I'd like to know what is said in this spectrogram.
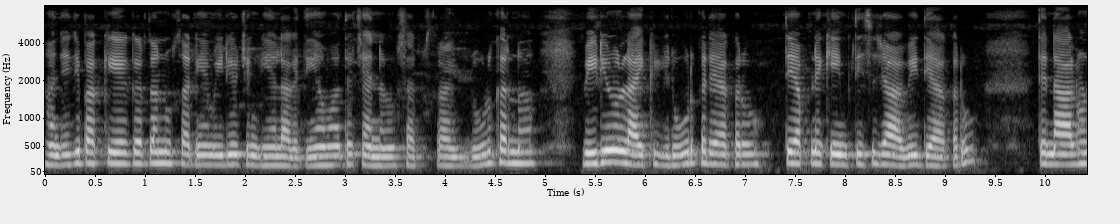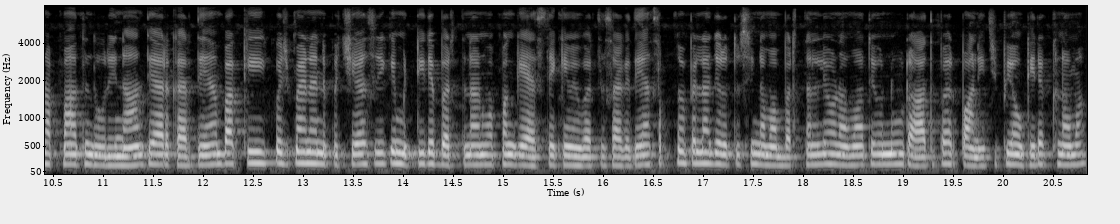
ਹਾਂਜੀ ਜੀ, ਬਾਕੀ ਅਗਰ ਤੁਹਾਨੂੰ ਸਾਡੀਆਂ ਵੀਡੀਓ ਚੰਗੀਆਂ ਲੱਗਦੀਆਂ ਵਾ ਤਾਂ ਚੈਨਲ ਨੂੰ ਸਬਸਕ੍ਰਾਈਬ ਜ਼ਰੂਰ ਕਰਨਾ। ਵੀਡੀਓ ਨੂੰ ਲਾਈਕ ਜ਼ਰੂਰ ਕਰਿਆ ਕਰੋ ਅਤੇ ਆਪਣੇ ਕੀਮਤੀ ਸੁਝਾਅ ਵੀ ਦਿਆ ਕਰੋ। ਅਤੇ ਨਾਲ ਹੁਣ ਆਪਾਂ ਤੰਦੂਰੀ ਨਾਨ ਤਿਆਰ ਕਰਦੇ ਹਾਂ ਬਾਕੀ ਕੁਝ ਭੈਣਾਂ ਨੇ ਪੁੱਛਿਆ ਸੀ ਕਿ ਮਿੱਟੀ ਦੇ ਬਰਤਨਾਂ ਨੂੰ ਆਪਾਂ ਗੈਸ 'ਤੇ ਕਿਵੇਂ ਵਰਤ ਸਕਦੇ ਹਾਂ ਸਭ ਤੋਂ ਪਹਿਲਾਂ ਜਦੋਂ ਤੁਸੀਂ ਨਵਾਂ ਬਰਤਨ ਲਿਆਉਣਾ ਵਾ ਤਾਂ ਉਹਨੂੰ ਰਾਤ ਭਰ ਪਾਣੀ 'ਚ ਭਿਉਂ ਕੇ ਰੱਖਣਾ ਵਾ,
